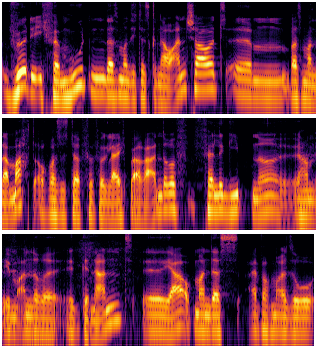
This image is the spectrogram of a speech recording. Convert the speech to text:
würde ich vermuten, dass man sich das genau anschaut, ähm, was man da macht, auch was es da für vergleichbare andere Fälle gibt. Ne? Wir haben eben andere äh, genannt. Äh, ja, ob man das einfach mal so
